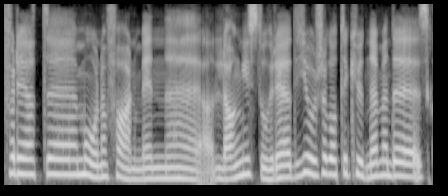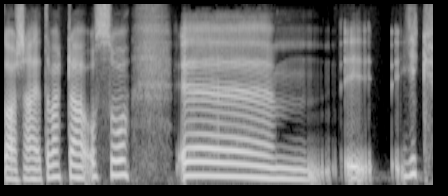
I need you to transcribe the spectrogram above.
Fordi at uh, moren og faren min, uh, lang historie, de gjorde så godt de kunne, men det skar seg etter hvert, da. Og så uh, gikk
